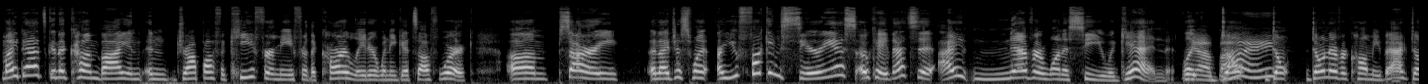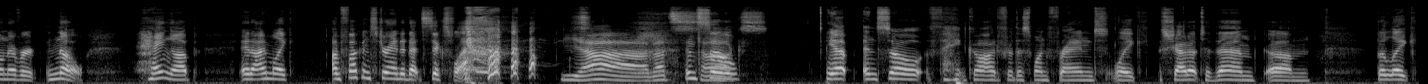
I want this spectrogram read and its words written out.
my dad's gonna come by and, and drop off a key for me for the car later when he gets off work. Um, sorry." And I just went, "Are you fucking serious? Okay, that's it. I never want to see you again. Like, Yeah, bye. don't don't don't ever call me back. Don't ever no, hang up." And I'm like, "I'm fucking stranded at Six Flags." Yeah, that And so- sucks. Yep, and so thank God for this one friend. Like shout out to them. Um, but like,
